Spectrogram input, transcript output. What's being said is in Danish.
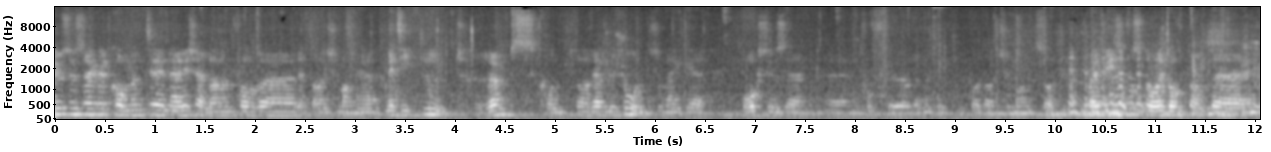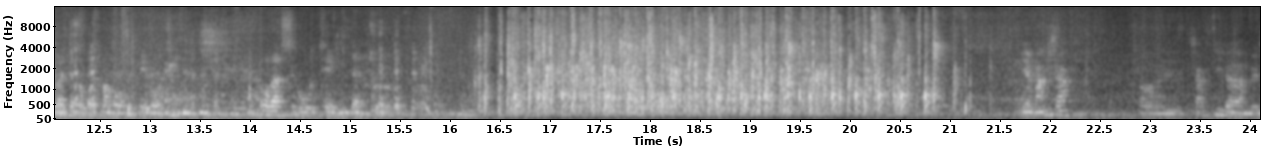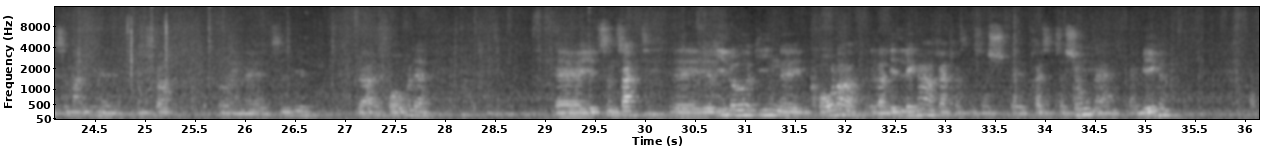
publikum syns jeg velkommen til Ned i kjelleren for uh, dette arrangementet med tittelen 'Trumps kontrarevolusjon', som jeg eh, òg uh, syns er en, en forførende tittel på et arrangement. Så på et vis forstår jeg godt at uh, jeg møter såpass mange opp i vår. Og vær så god til den. Ja, mange tak. Og uh, tak fordi der er mødt så mange mennesker op på en øh, tidlig lørdag formiddag. Øh, som sagt, øh, jeg har lige lovet at give en, øh, en kortere eller lidt længere øh, præsentation af, af Mikkel.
